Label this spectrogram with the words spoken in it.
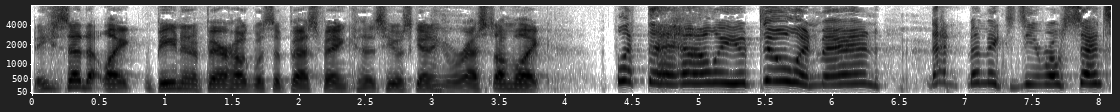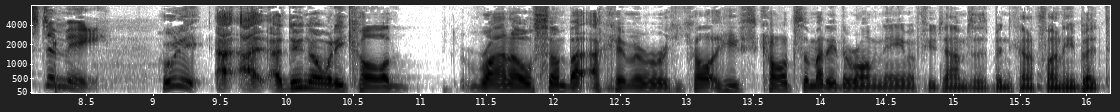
he said that like being in a bear hug was the best thing because he was getting arrested. I'm like, what the hell are you doing, man? That that makes zero sense to me. Who did I, I? I do know when he called Rhino somebody. I can't remember. He called he's called somebody the wrong name a few times. It's been kind of funny, but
